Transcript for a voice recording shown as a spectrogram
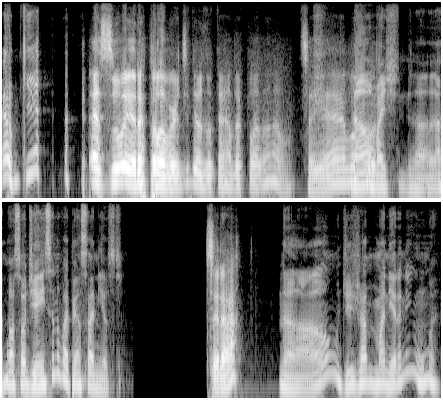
É o quê? É zoeira, pelo amor de Deus. A Terra não é plana, não. Isso aí é loucura. Não, mas a nossa audiência não vai pensar nisso. Será? Não, de maneira nenhuma.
